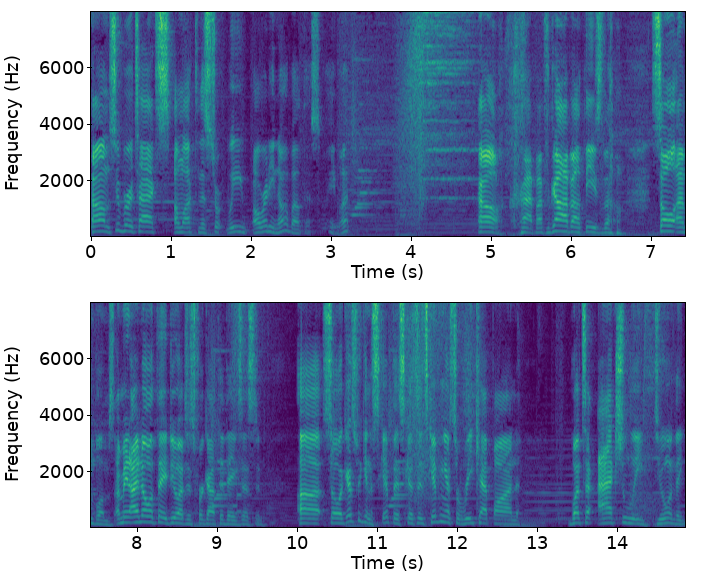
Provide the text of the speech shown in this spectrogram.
Um, super attacks unlocked in the store. We already know about this. Wait, what? Oh, crap. I forgot about these, though. Soul emblems. I mean, I know what they do. I just forgot that they existed. Uh, so I guess we can skip this because it's giving us a recap on what to actually do in the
